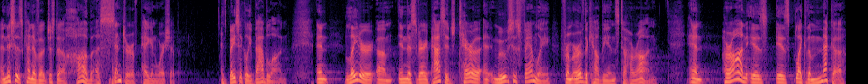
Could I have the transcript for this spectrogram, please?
and this is kind of a, just a hub, a center of pagan worship. It's basically Babylon. And later um, in this very passage, Terah uh, moves his family from Ur of the Chaldeans to Haran. And Haran is, is like the Mecca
